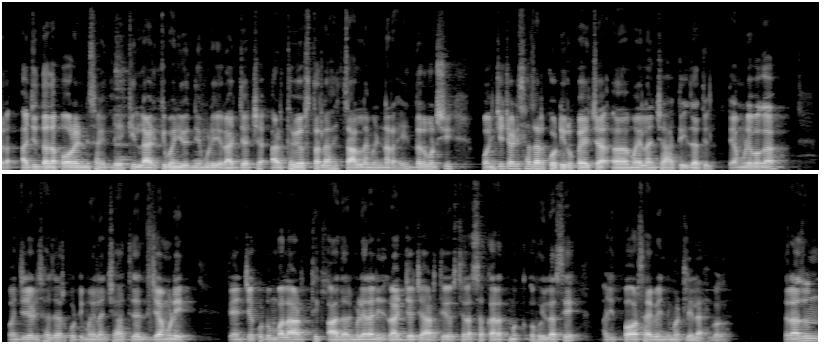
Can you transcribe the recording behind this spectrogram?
तर अजितदादा पवार यांनी सांगितले आहे की लाडकी बहीण योजनेमुळे राज्याच्या अर्थव्यवस्थेला हे चालना मिळणार आहे. दरवर्षी पंचेचाळीस हजार कोटी रुपयाच्या महिलांच्या हाती जातील. त्यामुळे बघा पंचेचाळीस हजार कोटी महिलांच्या हाती जातील ज्यामुळे त्यांच्या कुटुंबाला आर्थिक आधार मिळेल आणि राज्याच्या अर्थव्यवस्थेला सकारात्मक होईल असे अजित पवार साहेब यांनी म्हटलेलं आहे बघा. तर अजून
